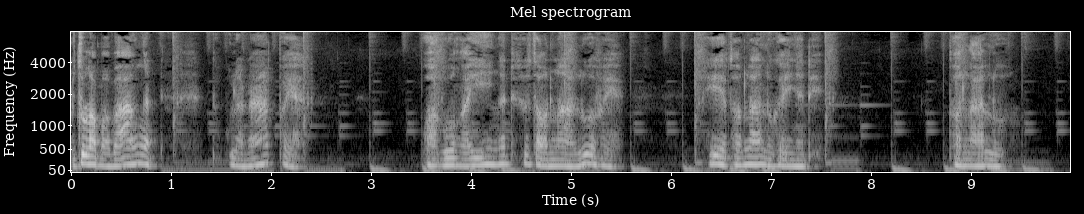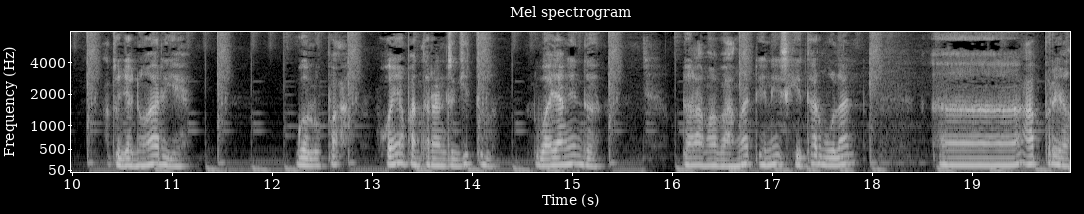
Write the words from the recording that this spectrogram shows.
Itu lama banget. Itu bulan apa ya? Wah gue nggak ingat itu tahun lalu apa ya? Iya tahun lalu kayaknya deh. Tahun lalu. Atau Januari ya? Gue lupa pokoknya pantaran segitu lu bayangin tuh. Udah lama banget ini sekitar bulan uh, April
